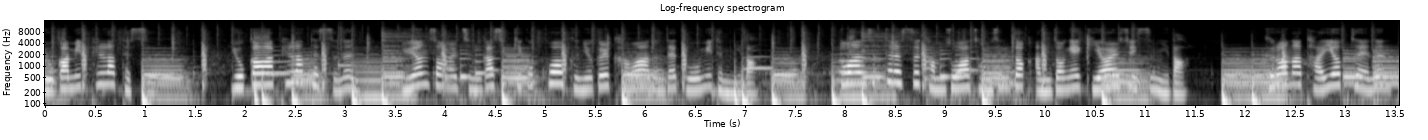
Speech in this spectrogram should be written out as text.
요가 및 필라테스 요가와 필라테스는 유연성을 증가시키고 코어 근육을 강화하는 데 도움이 됩니다. 또한 스트레스 감소와 정신적 안정에 기여할 수 있습니다. 그러나 다이어트에는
